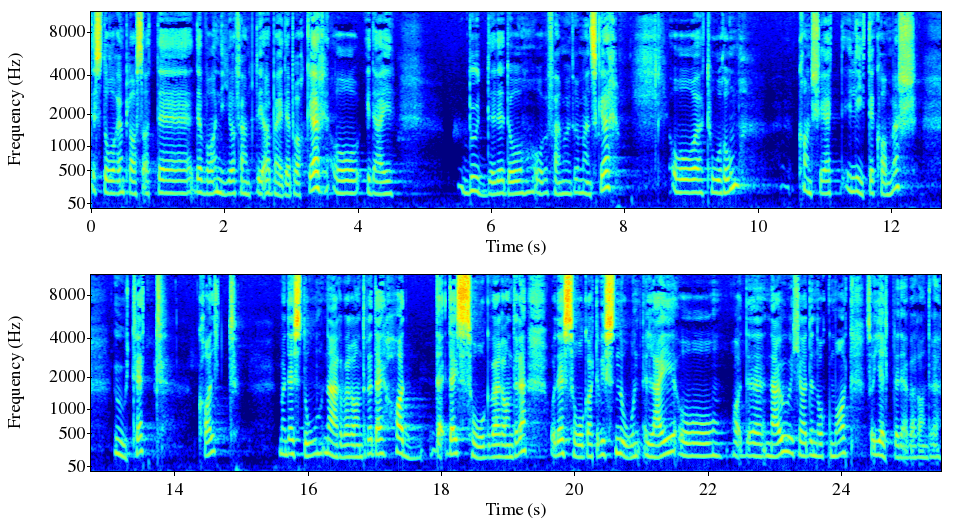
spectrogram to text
det står en plass at det, det var 59 arbeiderbrakker, og i de bodde det da over 500 mennesker. Og to rom. Kanskje et lite kammers. Utett kaldt. Men de sto nær hverandre. De, hadde, de, de, så hverandre. Og de så at hvis noen lei og hadde nau, ikke hadde nok mat, så hjelpte de hverandre.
